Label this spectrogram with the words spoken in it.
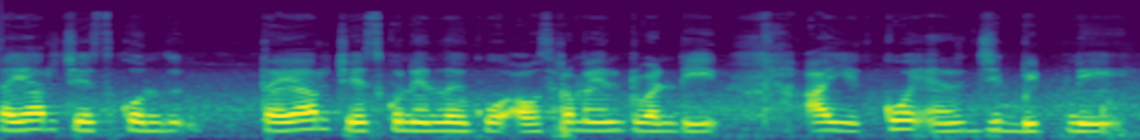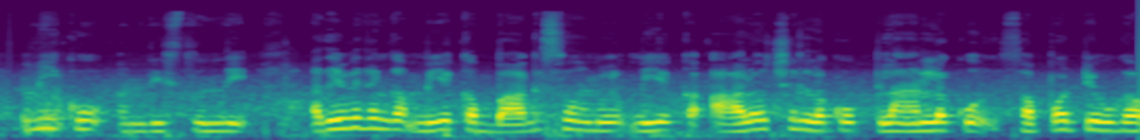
తయారు చేసుకొందు తయారు చేసుకునేందుకు అవసరమైనటువంటి ఆ ఎక్కువ ఎనర్జీ బిట్ని మీకు అందిస్తుంది. అదేవిధంగా మీ యొక్క భాగస్వాములు మీ యొక్క ఆలోచనలకు ప్లాన్లకు సపోర్టివ్గా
